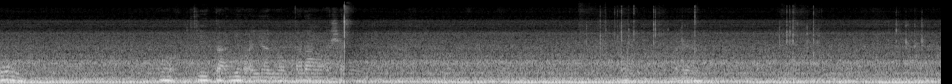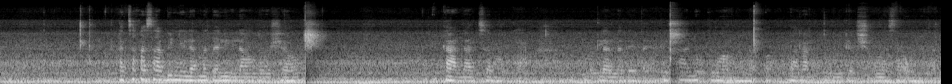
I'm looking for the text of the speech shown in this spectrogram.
Oh. Kung makikita nyo, ayan parang siyang oh, ayan. At saka sabi nila, madali lang daw siyang ikalat sa mukha. Maglalagay tayo. Ihalo ko nga muna pa, parang tumigas yung nasa ulan.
